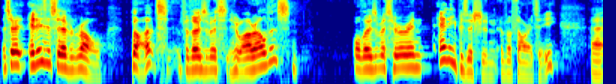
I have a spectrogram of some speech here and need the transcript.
And so it, it is a servant role. But for those of us who are elders, or those of us who are in any position of authority uh,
